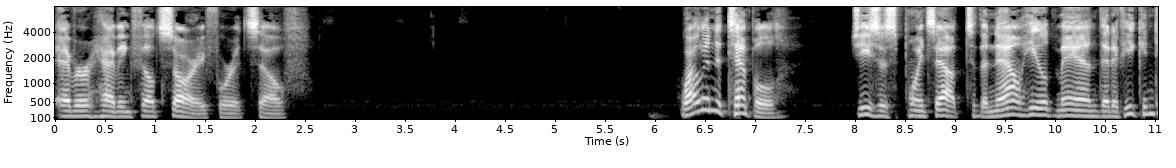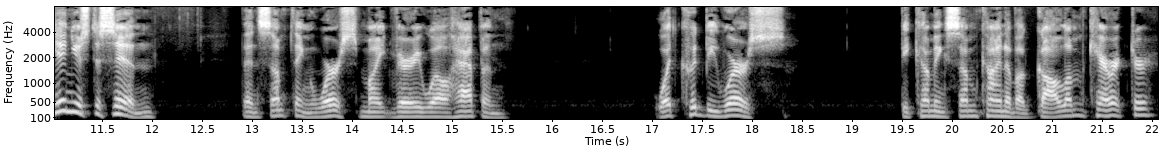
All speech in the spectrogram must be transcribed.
ever having felt sorry for itself. While in the temple, Jesus points out to the now healed man that if he continues to sin, then something worse might very well happen. What could be worse? Becoming some kind of a Gollum character?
